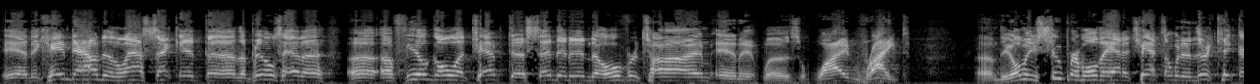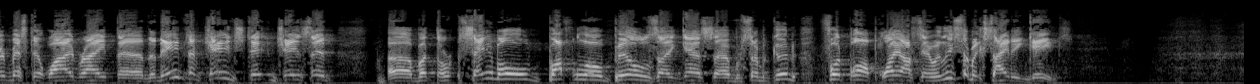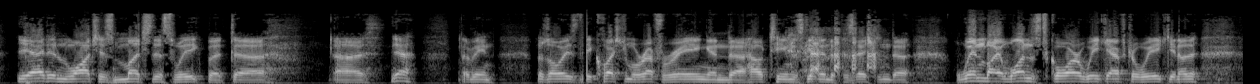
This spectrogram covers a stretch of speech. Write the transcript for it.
And it came down to the last second. Uh, the Bills had a, a, a field goal attempt to send it into overtime, and it was wide right. Um, the only Super Bowl they had a chance of winning, their kicker missed it wide right. Uh, the names have changed, Jason. Uh, but the same old Buffalo Bills, I guess, uh, some good football playoffs there, at least some exciting games. Yeah, I didn't watch as much this week, but uh, uh yeah, I mean, there's always the questionable refereeing and uh, how teams get into position to win by one score week after week. You know,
